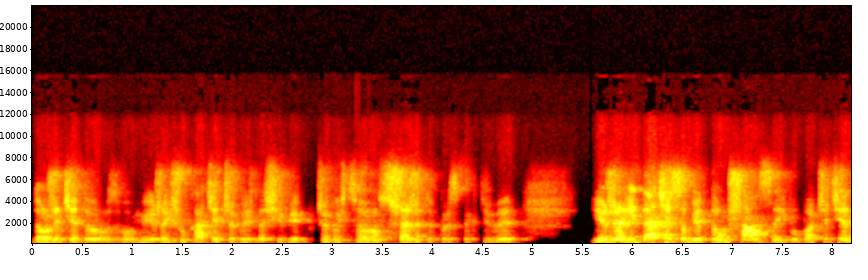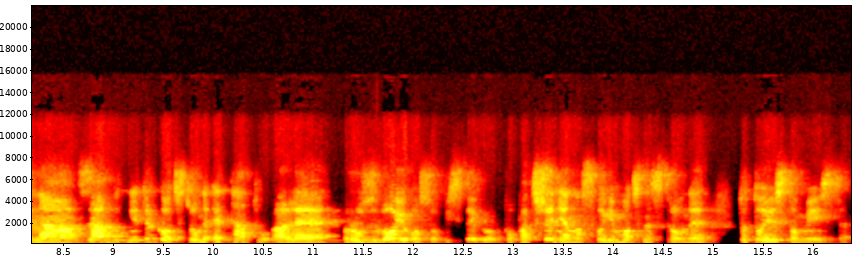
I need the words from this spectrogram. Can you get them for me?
dążycie do rozwoju, jeżeli szukacie czegoś dla siebie, czegoś, co rozszerzy te perspektywy, jeżeli dacie sobie tą szansę i popatrzycie na zawód nie tylko od strony etatu, ale rozwoju osobistego, popatrzenia na swoje mocne strony, to to jest to miejsce.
